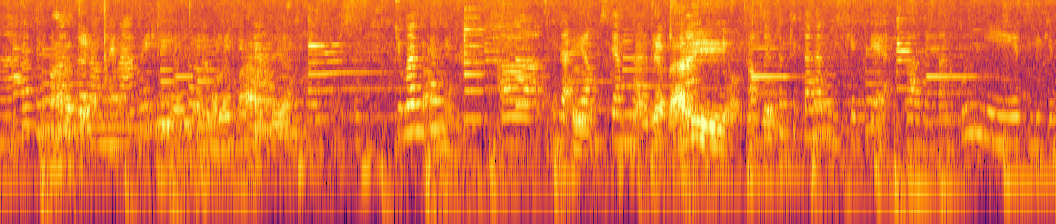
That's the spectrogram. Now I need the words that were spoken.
Maret itu Maret kan ya? rame-rame Iya, iya, mulai Maret ya. Cuman kan eh, nggak yang setiap hari. Tiap cuman hari waktu Waktu itu. itu kita kan bikin kayak larutan kunyit, bikin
